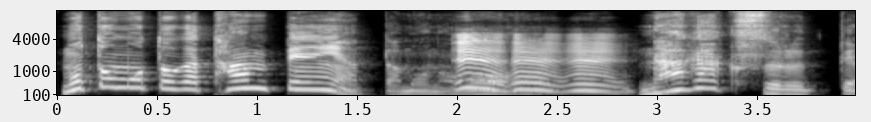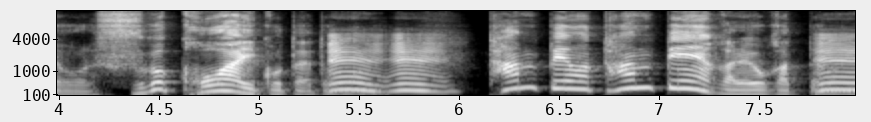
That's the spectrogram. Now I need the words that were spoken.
もともとが短編やったものを、うんうんうん。長くするって俺すごい怖いことやとうん思う。うん。短編は短編やからよかったうのに、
